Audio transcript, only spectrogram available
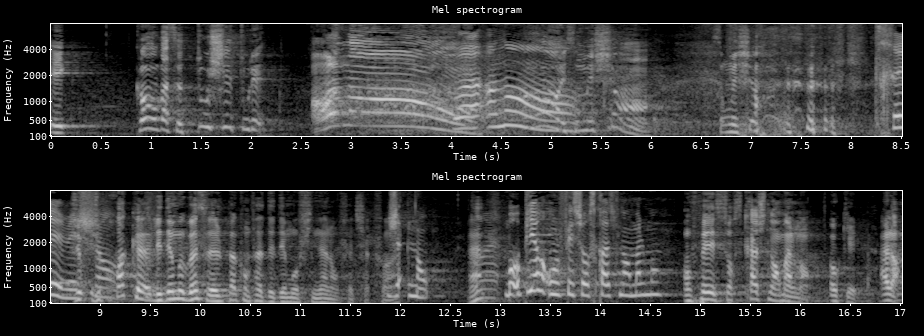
Et quand on va se toucher tous les. Oh non Ouais, oh non. Oh, ils sont méchants. Ils sont méchants. Très Je, méchant. je crois que les démos gosses veulent pas qu'on fasse des démos finales en fait chaque fois. Je- Non. Hein Bon, au pire, on le fait sur Scratch normalement. On fait sur Scratch normalement. Ok. Alors,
